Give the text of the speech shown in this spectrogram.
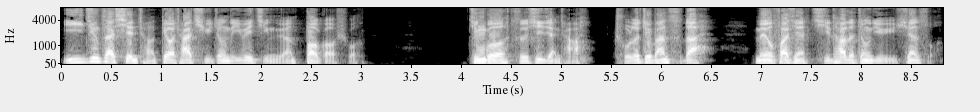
已经在现场调查取证的一位警员报告说。经过仔细检查，除了这盘磁带，没有发现其他的证据与线索。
